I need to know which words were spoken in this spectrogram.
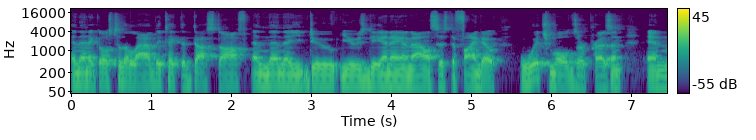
and then it goes to the lab they take the dust off and then they do use dna analysis to find out which molds are present and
